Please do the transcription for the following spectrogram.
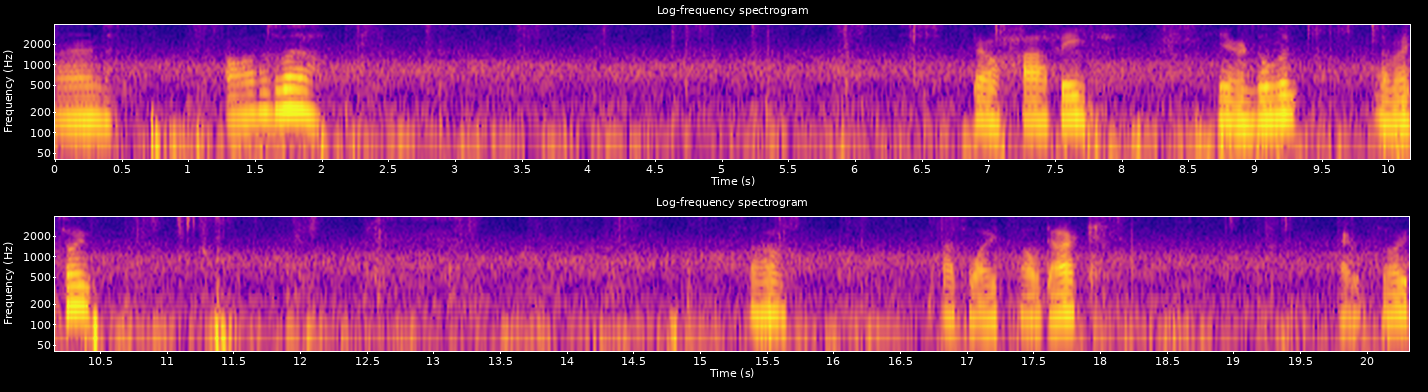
and all as well. About half eight here in Dublin at night time. So that's why it's so dark outside.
